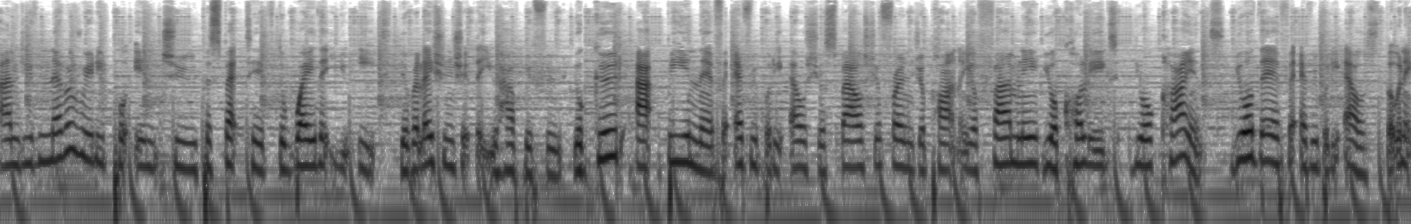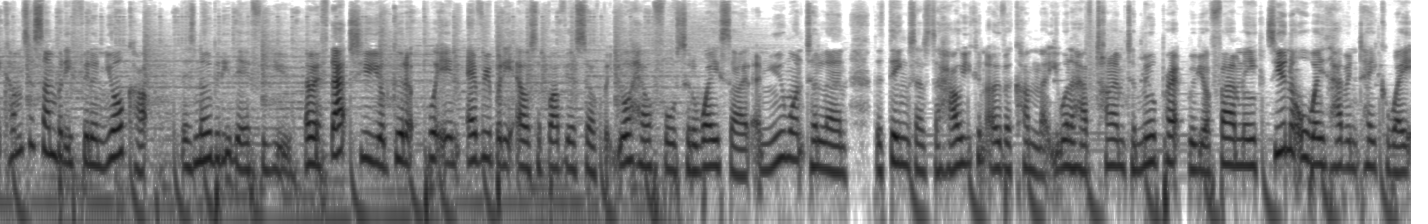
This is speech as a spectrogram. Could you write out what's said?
and you've never really put into perspective the way that you eat, the relationship that you have with food, you're good at being there for everybody else your spouse, your friends, your partner, your family, your colleagues, your clients. You're there for everybody else. But when it comes to somebody filling your cup, there's nobody there for you. Now, if that's you, you're good at putting everybody else above yourself, but your health falls to the wayside and you want to learn the things as to how you can overcome that. You want to have time to meal prep with your family, so you're not always having takeaway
